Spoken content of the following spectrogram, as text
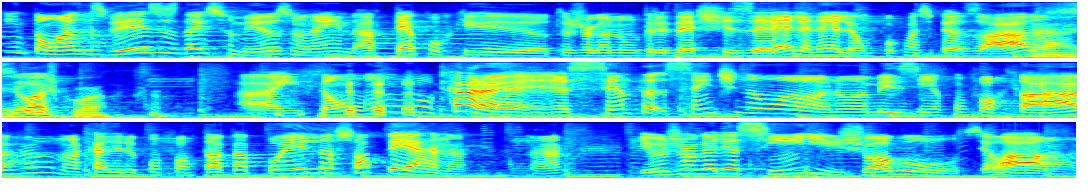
Então, às vezes dá isso mesmo, né? Até porque eu tô jogando um 3DS XL, né? Ele é um pouco mais pesado. Ah, e lascou. Ah, então, cara, é, é senta, sente numa, numa mesinha confortável, numa cadeira confortável, apoia ele na sua perna, né? Eu jogo ele assim e jogo, sei lá,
